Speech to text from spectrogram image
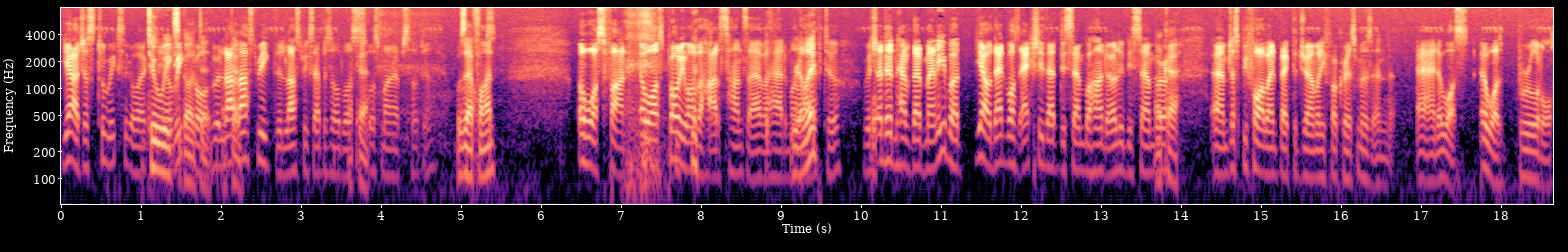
yeah, just two weeks ago. Actually, Two weeks week ago it did. Okay. Last week, the last week's episode was Okay. was my episode. Yeah. Was that fun? It was fun. It was probably one of the hardest hunts I ever had in my Really? life too. Which I didn't have that many, but yeah, that was actually that December hunt, early December. Okay. um, just before I went back to Germany for Christmas, and and it was it was brutal,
